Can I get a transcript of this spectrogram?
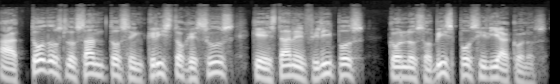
a todos los santos en Cristo Jesús que están en Filipos, con los obispos y diáconos.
